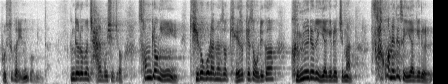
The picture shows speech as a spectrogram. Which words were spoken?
볼 수가 있는 겁니다. 근데 여러분 잘 보시죠. 성경이 기록을 하면서 계속해서 우리가 금요일에도 이야기를 했지만 사관에 대해서 이야기를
